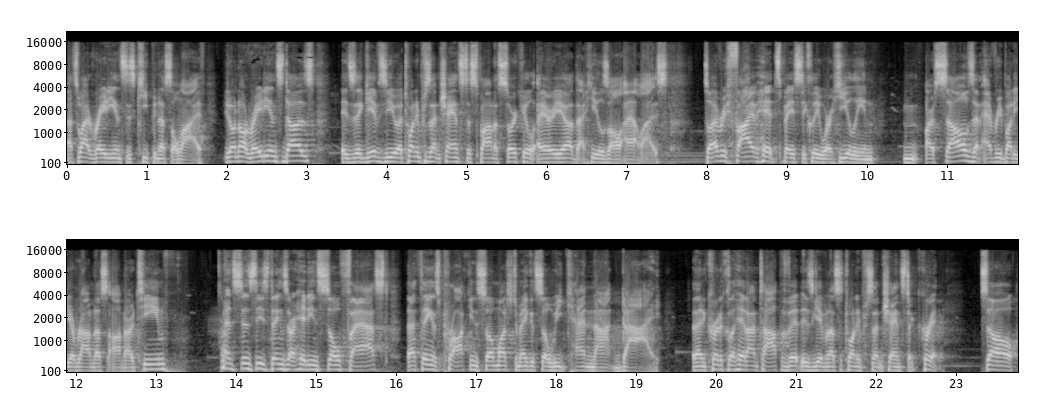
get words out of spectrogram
That's why radiance is keeping us alive. If you don't know what radiance does is it gives you a 20% chance to spawn a circular area that heals all allies. So every five hits basically we're healing ourselves and everybody around us on our team. And since these things are hitting so fast that thing is procking so much to make it so we cannot die. And then critical hit on top of it is giving us a 20% chance to crit. So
